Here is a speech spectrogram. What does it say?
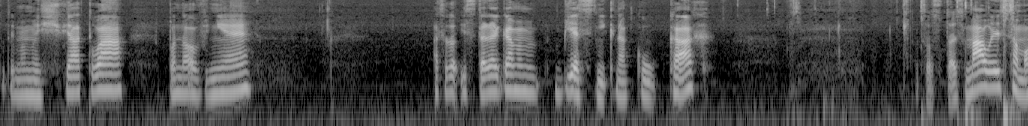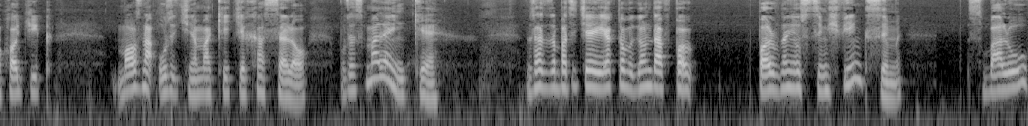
Tutaj mamy światła ponownie. A co do easter egga mamy biesnik na kółkach. Co to jest mały samochodzik. Można użyć na makiecie Haselo bo to jest maleńkie. Zaraz zobaczycie, jak to wygląda w por- porównaniu z czymś większym. Subaru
